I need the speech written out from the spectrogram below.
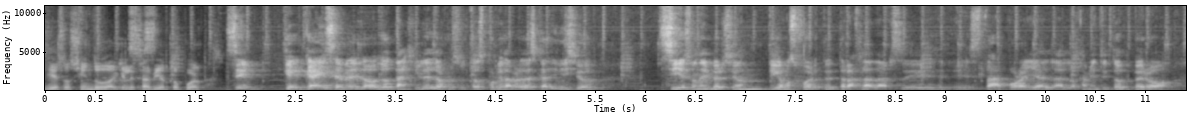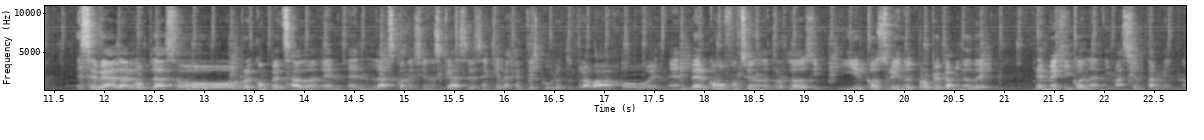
Y eso sin duda que les ha abierto puertas. Sí, que, que ahí se ve lo, lo tangible de los resultados, porque la verdad es que al inicio sí es una inversión, digamos, fuerte trasladarse, estar por allá al alojamiento y todo, pero se ve a largo plazo recompensado en, las conexiones que haces, en que la gente descubre tu trabajo, en, ver cómo funciona en otros lados y, ir construyendo el propio camino de, México en la animación también, ¿no?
